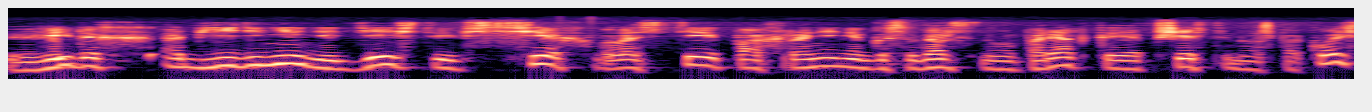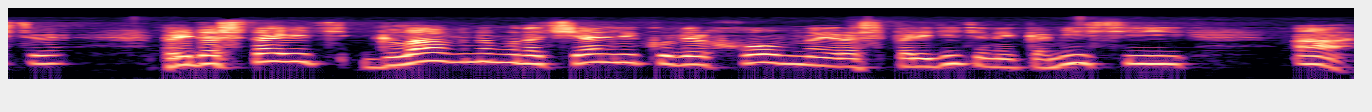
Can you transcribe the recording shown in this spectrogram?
В видах объединения действий всех властей по охранению государственного порядка и общественного спокойствия – предоставить главному начальнику Верховной распорядительной комиссии а.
